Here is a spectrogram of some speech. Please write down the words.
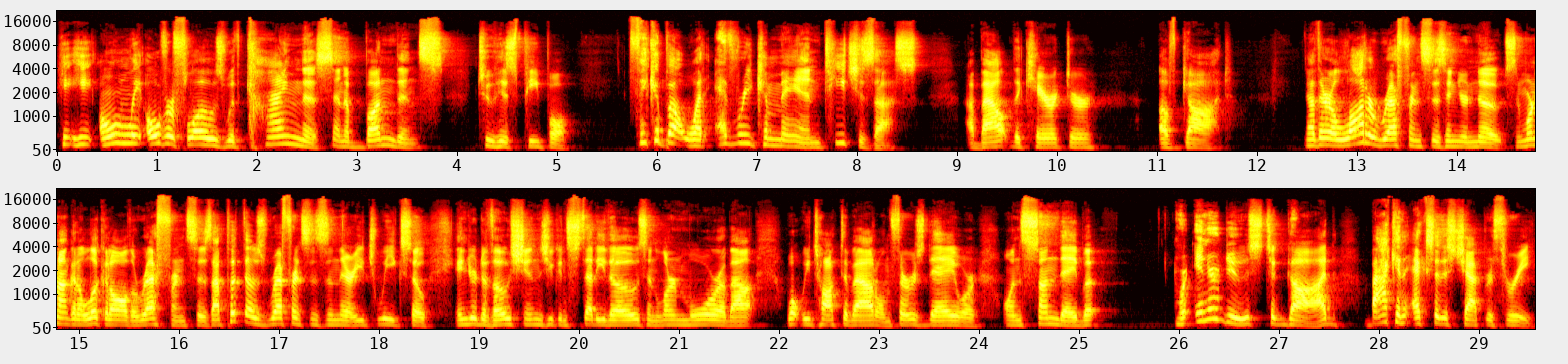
he, he only overflows with kindness and abundance to his people. Think about what every command teaches us about the character of God. Now, there are a lot of references in your notes, and we're not going to look at all the references. I put those references in there each week. So, in your devotions, you can study those and learn more about what we talked about on Thursday or on Sunday, but we're introduced to God back in Exodus chapter 3.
